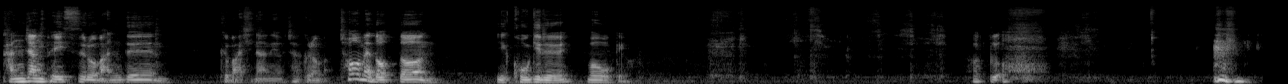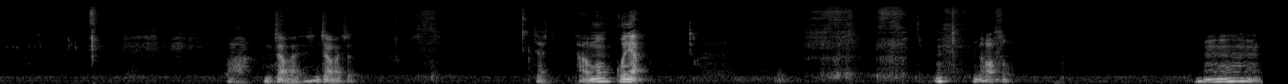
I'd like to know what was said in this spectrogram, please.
간장 베이스로 만든 그 맛이 나네요. 자, 그럼 처음에 넣었던 이 고기를 먹어볼게요. 아, 뜨거. 와, 진짜 맛있어, 진짜 맛있어. 자, 다음은 곤약. 음, 나왔어. 음.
